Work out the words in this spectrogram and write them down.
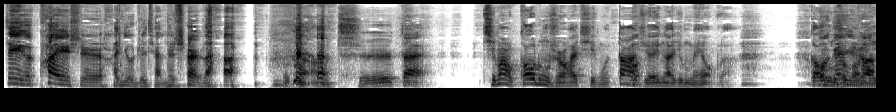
这个快是很久之前的事儿了。我看啊，磁带，起码我高中时候还听过，大学应该就没有了。高我中时跟你说候保证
